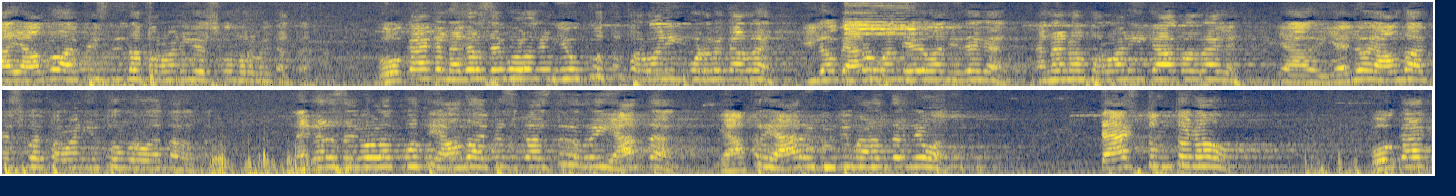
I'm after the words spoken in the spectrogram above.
ಆ ಯಾವುದೋ ಆಫೀಸ್ನಿಂದ ಪರವಾನಗಿ ಇಸ್ಕೊಂಡ್ ಬರ್ಬೇಕಂತ. ಗೋಕಾಕ ನಗರಸಭೆ ಒಳಗೆ ನೀವು ಕೂತು ಪರವಾನಗಿ ಕೊಡ್ಬೇಕಾದ್ರೆ ಇಲ್ಲೋ ಯಾರೋ ಬಂದು ಹೇಳುವಲ್ಲ ಇದೇಗ. ಅಣ್ಣ, ನಾವು ಪರವಾನಗಿ ಹಾಕೋದ್ರ ಅಲ್ಲಿ ಎಲ್ಲೋ ಯಾವ್ದೋ ಆಫೀಸ್ ಹೋಗಿ ಪರವಾನಗಿ ತೊಗೊಂಡ್ಬರ್ಬೇಕಾರಂತ ನಗರಸಭೆ ಒಳಗೆ ಕೂತು ಯಾವ್ದೋ ಆಫೀಸ್ ಕಳಿಸ್ತಿರಂದ್ರೆ ಯಾತ ಯಾತ್ರ? ಯಾರು ಡ್ಯೂಟಿ ಮಾಡಂತಾರ ನೀವು? ಟ್ಯಾಕ್ಸ್ ತುಂಬ್ತು ನಾವು. ಗೋಕಾಕ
